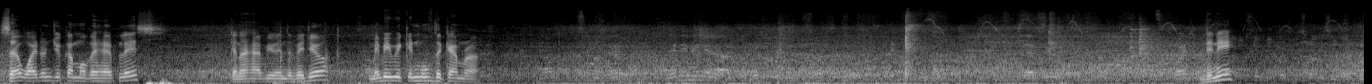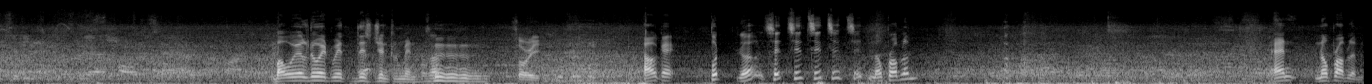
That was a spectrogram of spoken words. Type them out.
Sir, why don't you come over here, please? Can I have you in the video? Maybe we can move the camera. Dini? But we'll do it with this gentleman. Sorry. Okay. Put, uh, sit, sit, sit, sit, sit. No problem. And no problem.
